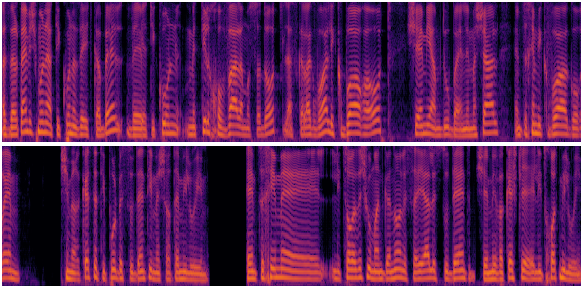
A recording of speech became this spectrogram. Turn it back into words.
אז ב-2008 התיקון הזה התקבל, והתיקון מטיל חובה למוסדות להשכלה גבוהה לקבוע הוראות שהם יעמדו בהן. למשל, הם צריכים לקבוע גורם שמרכז את הטיפול בסטודנטים משרתי מילואים. הם צריכים uh, ליצור איזשהו מנגנון לסייע לסטודנט שמבקש לדחות מילואים.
